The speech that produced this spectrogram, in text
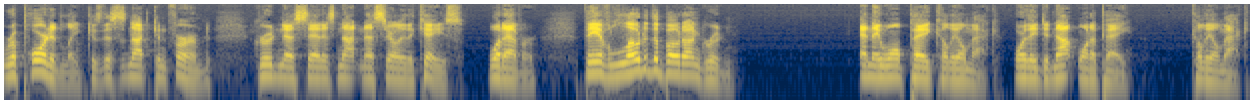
reportedly, because this is not confirmed. Gruden has said it's not necessarily the case. Whatever. They have loaded the boat on Gruden, and they won't pay Khalil Mack, or they did not want to pay Khalil Mack.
